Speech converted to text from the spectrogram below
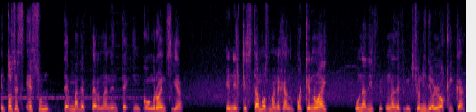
Entonces es un tema de permanente incongruencia en el que estamos manejando porque no hay una, una definición ideológica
